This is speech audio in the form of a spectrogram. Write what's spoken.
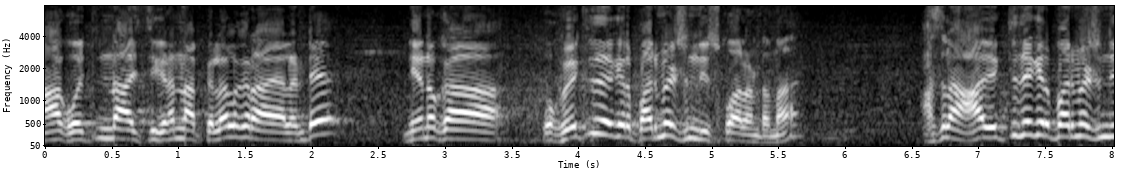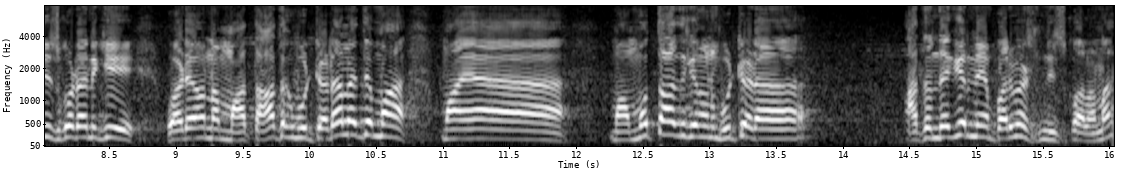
నాకు వచ్చిన ఆస్తి కానీ నా పిల్లలకు రాయాలంటే నేను ఒక ఒక వ్యక్తి దగ్గర పర్మిషన్ తీసుకోవాలంటనా? అసలు ఆ వ్యక్తి దగ్గర పర్మిషన్ తీసుకోవడానికి వాడు ఏమన్నా మా తాతకు పుట్టాడా? లేకపోతే మా మా మా ముత్తాతకి ఏమైనా పుట్టాడా? అతని దగ్గర నేను పర్మిషన్ తీసుకోవాలన్నా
